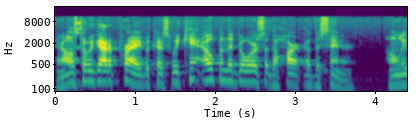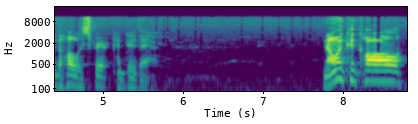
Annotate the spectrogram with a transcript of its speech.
And also, we got to pray because we can't open the doors of the heart of the sinner. Only the Holy Spirit can do that. No one can call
